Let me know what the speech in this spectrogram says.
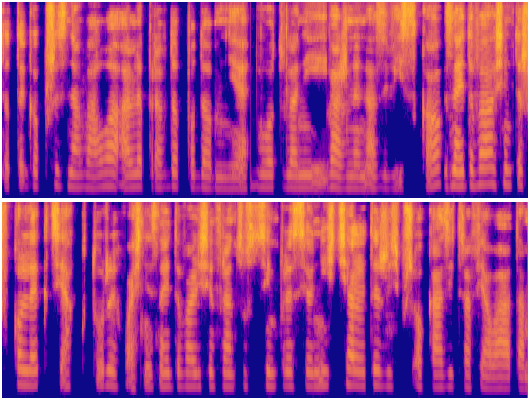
do tego przyznawała, ale prawdopodobnie było to dla niej ważne nazwisko. Znajdowała się też w kolekcjach, w których właśnie znajdowali się francuscy impresjoniści, ale też przy okazji trafiała tam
